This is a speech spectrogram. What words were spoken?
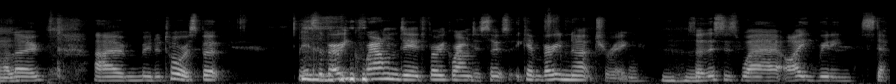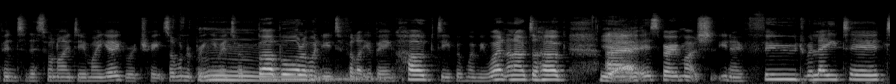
Hello, um, moon and Taurus, but it's a very grounded, very grounded. So it's again very nurturing. So this is where I really step into this when I do my yoga retreats. I want to bring you into a bubble. I want you to feel like you're being hugged, even when we weren't allowed to hug. Yeah. Uh, it's very much you know food related.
